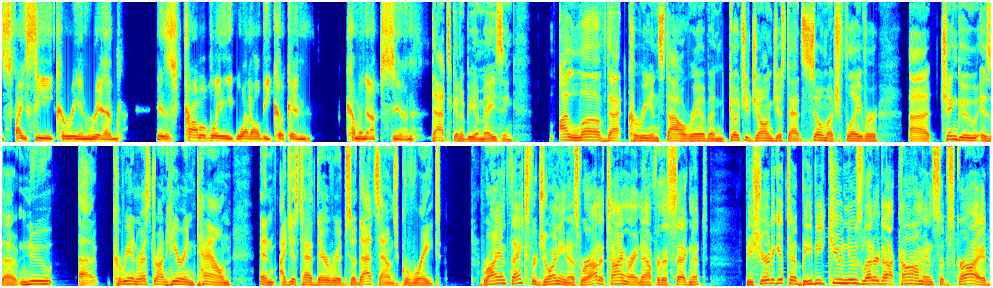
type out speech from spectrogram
spicy Korean rib is probably what I'll be cooking coming up soon. That's going to be amazing. I love that Korean style rib, and gochujang just adds so much flavor. Uh, Chingu is a new uh, Korean restaurant here in town, and I just had their rib, so that sounds great. Ryan, thanks for joining us. We're out of time right now for this segment. Be sure to get to bbqnewsletter.com and subscribe.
